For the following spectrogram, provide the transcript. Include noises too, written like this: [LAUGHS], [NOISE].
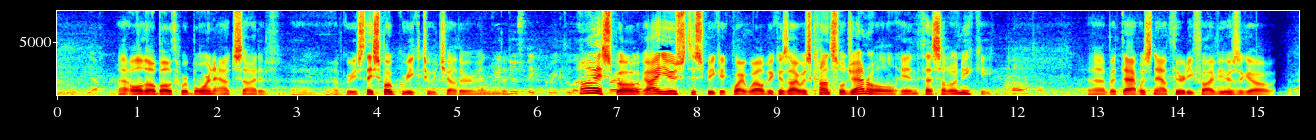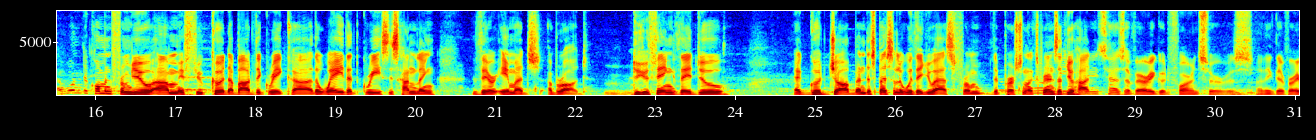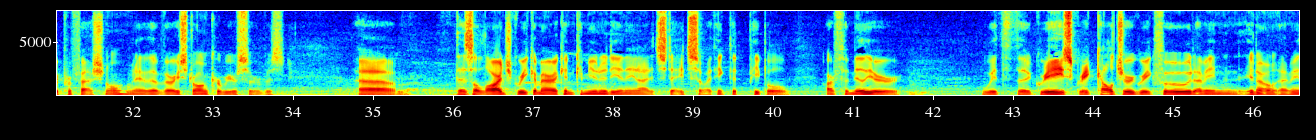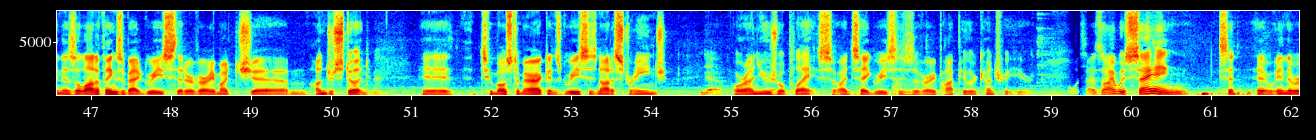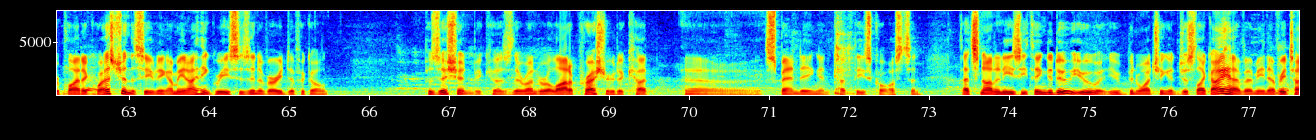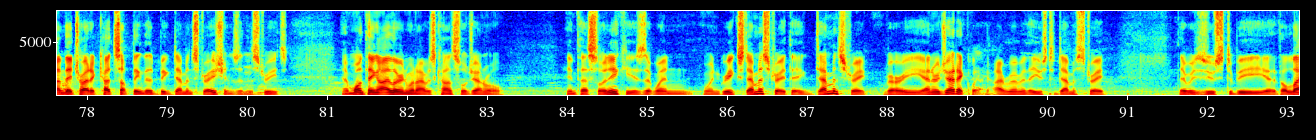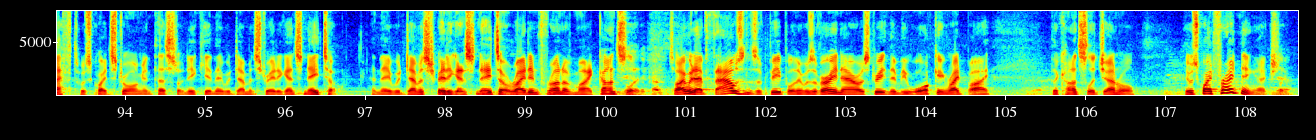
uh, although both were born outside of, uh, of Greece. They spoke Greek to each other. And, You do speak Greek too. I spoke. I used to speak it quite well because I was consul general in Thessaloniki. Uh, but that was now 35 years ago. I want a comment from you, um, if you could, about the Greek, uh, the way that Greece is handling their image abroad. Do you think they do a good job, and especially with the U.S. from the personal experience that you had? Greece has a very good foreign service. I think they're very professional. They have a very strong career service. Um, there's a large Greek American community in the United States, so I think that people are familiar with uh, Greece, Greek culture, Greek food. I mean, you know, I mean, there's a lot of things about Greece that are very much um, understood. Uh, to most Americans, Greece is not a strange Yeah. or unusual place. So I'd say Greece is a very popular country here. As I was saying uh, in the reply to question this evening, I mean, I think Greece is in a very difficult position because they're under a lot of pressure to cut uh, spending and cut these costs, and that's not an easy thing to do. You you've been watching it just like I have. I mean, every time they try to cut something, there's big demonstrations in the streets. And one thing I learned when I was consul general in Thessaloniki is that when, when Greeks demonstrate, they demonstrate very energetically. I remember they used to demonstrate. There was used to be uh, the left was quite strong in Thessaloniki, and they would demonstrate against NATO, and they would demonstrate [LAUGHS] against NATO right in front of my consulate. So I would have thousands of people, and it was a very narrow street, and they'd be walking right by the consulate general. It was quite frightening, actually.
